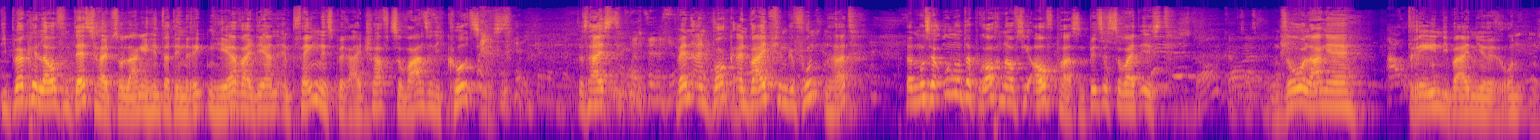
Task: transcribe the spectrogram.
Die Böcke laufen deshalb so lange hinter den Ricken her, weil deren Empfängnisbereitschaft so wahnsinnig kurz ist. Das heißt, wenn ein Bock ein Weibchen gefunden hat, dann muss er ununterbrochen auf sie aufpassen, bis es soweit ist. Und so lange drehen die beiden ihre Runden.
